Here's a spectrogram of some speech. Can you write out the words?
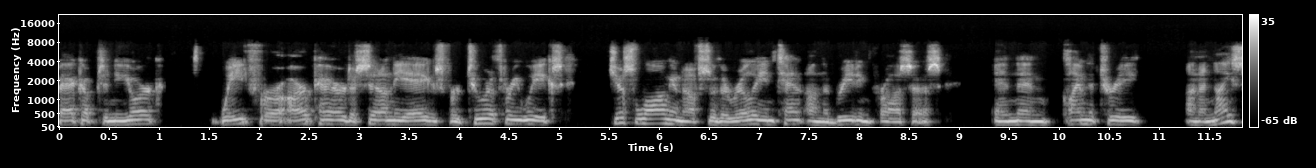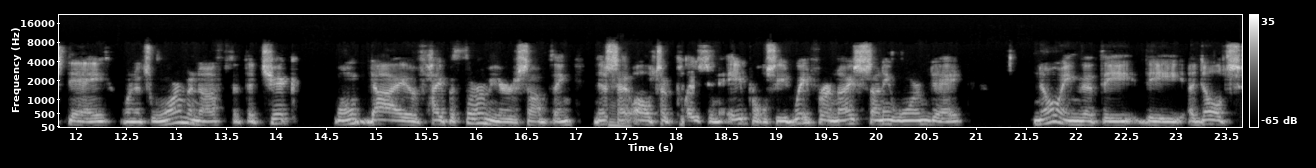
back up to New York, wait for our pair to sit on the eggs for two or three weeks, just long enough so they're really intent on the breeding process and then climb the tree on a nice day when it's warm enough that the chick won't die of hypothermia or something. This mm-hmm. all took place in April. So you'd wait for a nice sunny warm day, knowing that the, the adults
